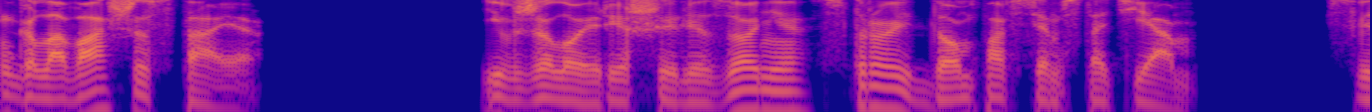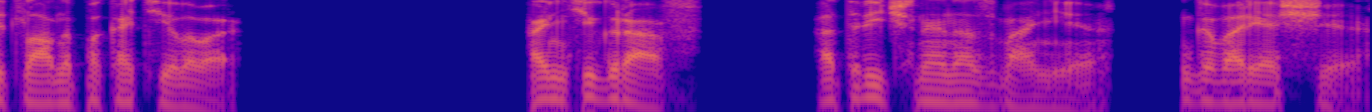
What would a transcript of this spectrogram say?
Глава шестая. И в жилой решили зоне строить дом по всем статьям. Светлана Покатилова. Антиграф. Отличное название. Говорящее.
